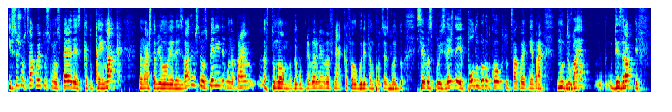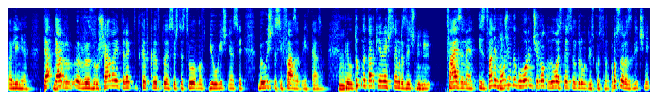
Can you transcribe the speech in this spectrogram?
И всъщност това, което сме успяли да е като каймак на нашата биология да извадим, сме успели да го направим автономно, да го превърнем в някакъв алгоритъм процес, mm-hmm. който се възпроизвежда и е по-добър, отколкото това, което ние правим. Но mm-hmm. това е дизраптив линия. Тя, тя разрушава интелекта такъв, какъвто е съществува в биологичния си, биологичната си фаза, бих казал. Mm-hmm. От тук нататък има нещо съвсем различно. Mm-hmm. Това е за мен. И затова не можем да говорим, че едното било естествено, другото изкуствено. Просто са различни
